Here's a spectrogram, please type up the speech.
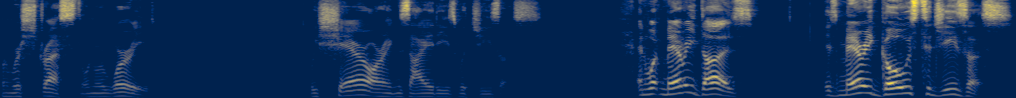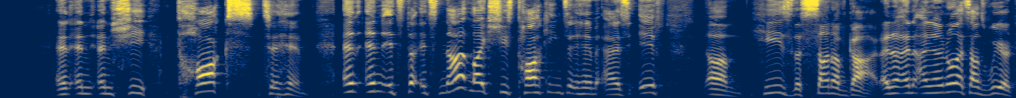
when we're stressed, when we're worried, we share our anxieties with Jesus. And what Mary does is Mary goes to Jesus and and and she talks to him and and it's the, it's not like she's talking to him as if um, he's the son of God. And, and, and I know that sounds weird,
